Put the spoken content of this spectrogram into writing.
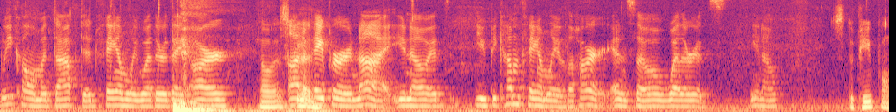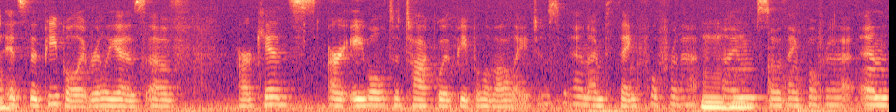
we call them adopted family, whether they are oh, that's on good. paper or not. You know, it's you become family of the heart, and so whether it's you know It's the people. it's the people it really is of our kids are able to talk with people of all ages and i'm thankful for that Mhm. i'm so thankful for that and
